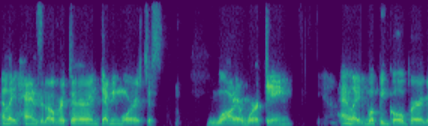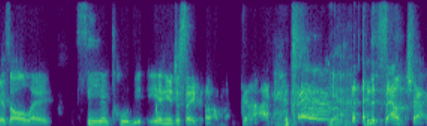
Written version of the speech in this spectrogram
and like hands it over to her, and Demi Moore is just water working, and like Whoopi Goldberg is all like, "See, I told you," and you're just like, "Oh my god!" Yeah, and the soundtrack,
